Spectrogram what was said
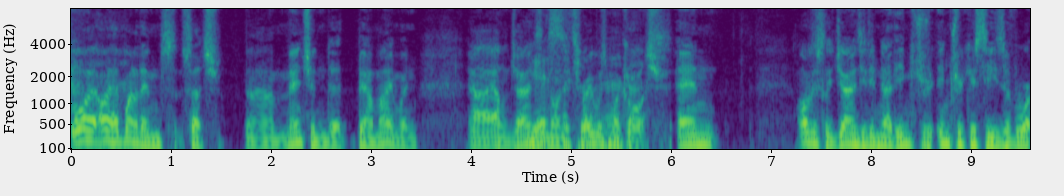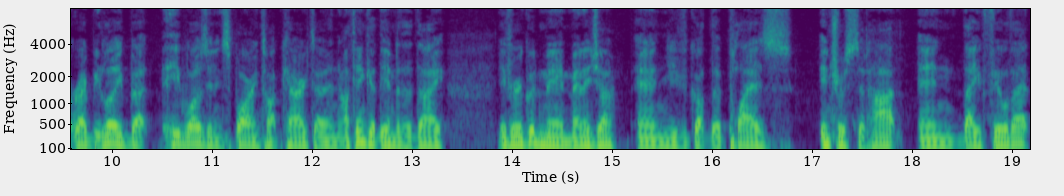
Well, I, I had one of them s- such um, mentioned at Balmain when uh, Alan Jones Yes, in '93 right. was my of coach, and obviously Jones, he didn't know the intri- intricacies of what rugby league, but he was an inspiring type character. And I think at the end of the day, if you're a good man manager and you've got the players' interests at heart and they feel that,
